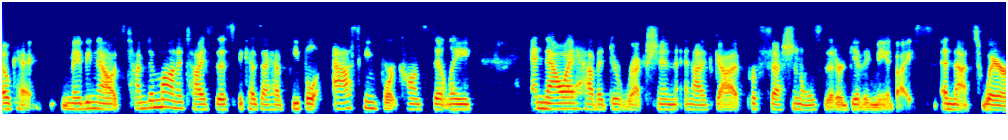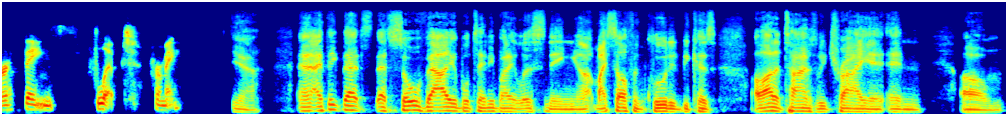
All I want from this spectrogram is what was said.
okay, maybe now it's time to monetize this because I have people asking for it constantly and now I have a direction and I've got professionals that are giving me advice. And that's where things flipped for me. Yeah. And I think that's that's so valuable to anybody listening, uh, myself included, because a lot of times we try and, and um,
